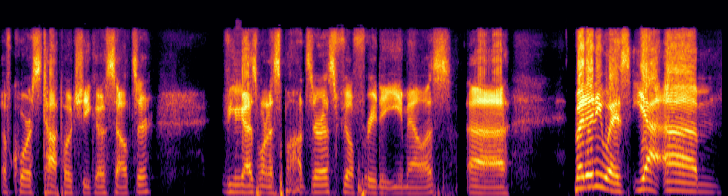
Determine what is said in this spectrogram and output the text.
of course, Topo Chico seltzer. If you guys want to sponsor us, feel free to email us. Uh, but anyways, yeah. Um,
